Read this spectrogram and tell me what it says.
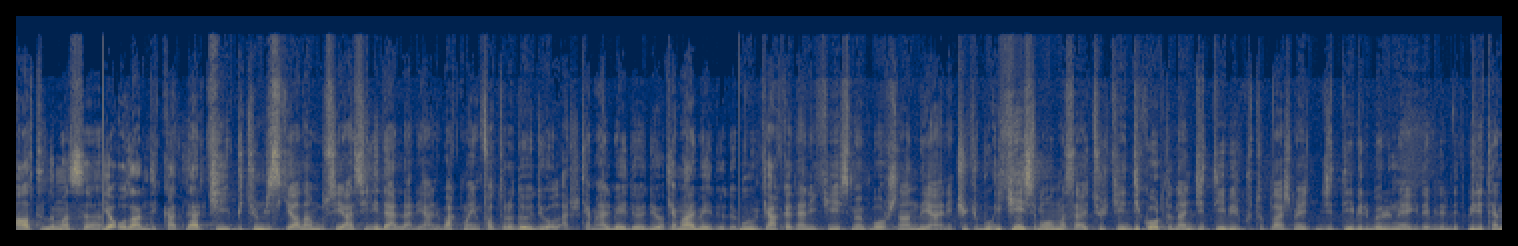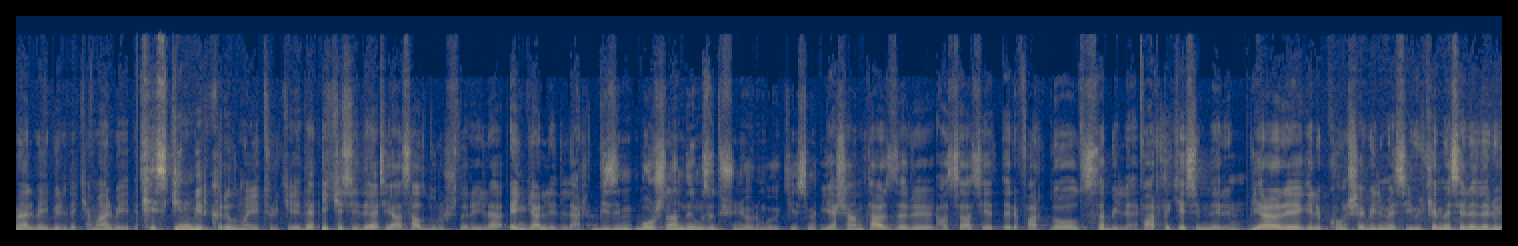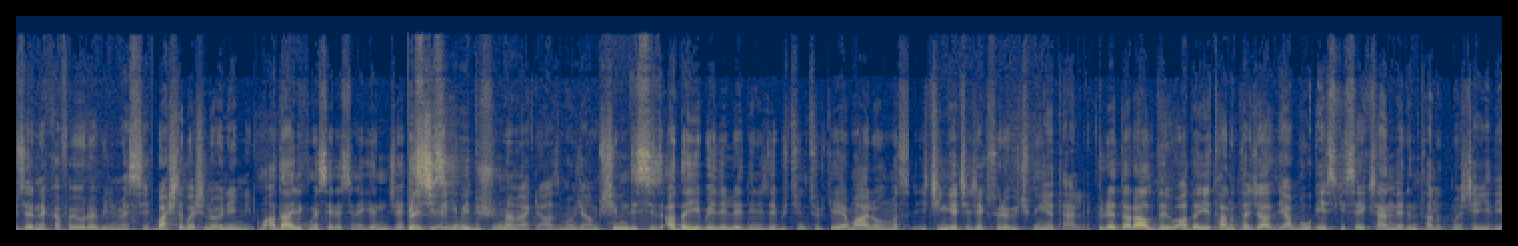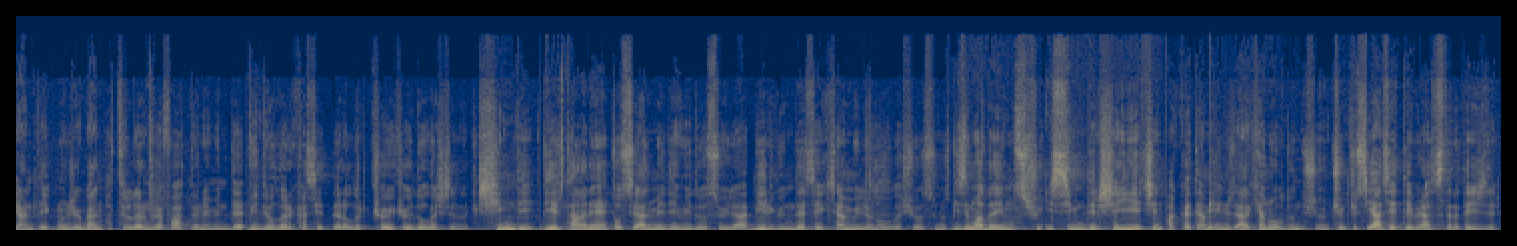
Altılı masaya olan dikkatler ki bütün riski alan bu siyasi liderler yani bakmayın faturada ödüyorlar. Temel Bey de ödüyor, Kemal Bey de ödüyor. Bu ülke hakikaten iki isme borçlandı yani. Çünkü bu iki isim olmasaydı Türkiye dik ortadan ciddi bir kutuplaşmaya, ciddi bir bölünmeye gidebilirdi. Biri Temel Bey, biri de Kemal Bey'di. Keskin bir kırılmayı Türkiye'de ikisi de siyasal duruşlarıyla engellediler. Bizim borçlandığımızı düşünüyorum bu iki isme. Yaşam tarzları, hassasiyetleri farklı olsa bile farklı kesimlerin bir araya gelip konuşabilmesi, ülke meseleleri üzerine kafa yorabilmesi başlı başına önemli. Ama adaylık meselesine gelince eskisi gibi düşünmemek lazım hocam. Şimdi siz adayı belirlediğinizde bütün Türkiye'ye mal olması için geçecek süre 3 gün yeterli. Süre daraldı, adayı tanıtacağız. Ya bu eski 80'lerin tanıtma şeyiydi. Yani teknoloji ben hatırlarım refah döneminde videoları, kasetler alır köy köy dolaştırdık. Şimdi bir tane sosyal medya videosuyla bir günde 80 milyona ulaşıyorsunuz. Bizim adayımız şu isimdir şeyi için hakikaten henüz erken olduğunu düşünüyorum. Çünkü siyasette biraz stratejidir.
